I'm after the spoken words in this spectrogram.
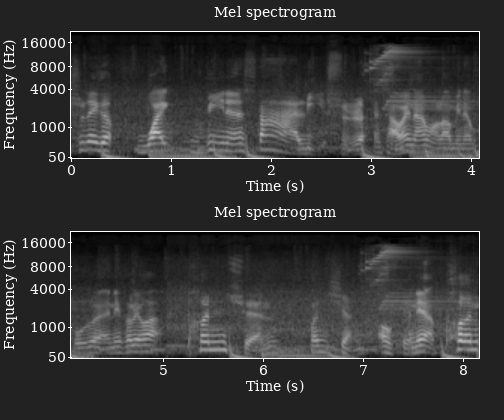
是那个 white venus 大理石สระว่ายน้ำของเรามีน้ำพุด้วย อันนี้เขาเรียกว่าเพ่นเฉียน เพิ่นเฉียนโอเค อันเนี้ยเพ่น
